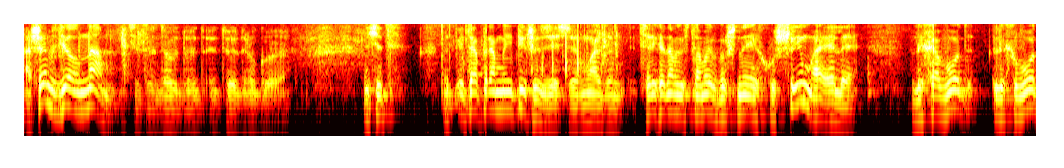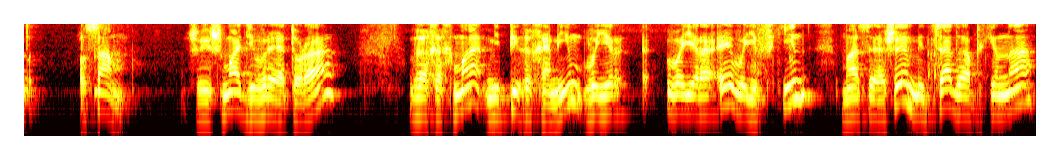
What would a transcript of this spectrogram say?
А Шем сделал нам и то, и другое. Значит, это прямо и пишут здесь в Мальбим. Царик Адам Лиштамеш Башней Хушим Аэле Лиховод Лихвод осам шишма диврея Тора, вахахма мипиха хамим, ваерае ваевхин, масеашем, мицада абхина,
